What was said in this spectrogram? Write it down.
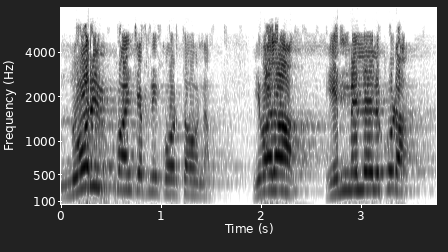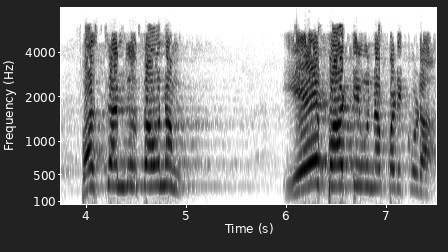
నోరు విప్పని చెప్పి నేను కోరుతా ఉన్నాం. ఇవాళ ఎమ్మెల్యేలు కూడా ఫస్ట్ టైం చూస్తా ఉన్నాం. ఏ పార్టీ ఉన్నప్పటికీ కూడా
